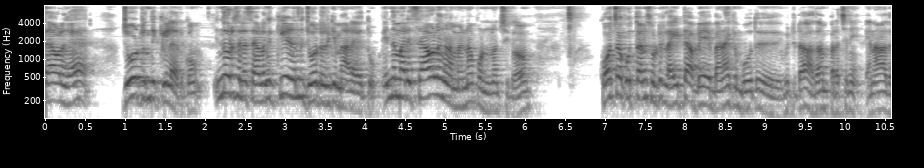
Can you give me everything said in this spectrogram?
சேவலுங்க ஜோட் வந்து கீழே இருக்கும். இன்னொரு சில சேவலுங்க கீழே இருந்து ஜோட் வரைக்கும் மேலே ஏற்றும். இந்த மாதிரி சேவலுங்க நம்ம என்ன பண்ணணும்னு வச்சுக்கோ கோச்சா குத்தான்னு சொல்லிட்டு லைட்டாக அப்படியே பெனாய்க்கும் போது விட்டுட்டா அதான் பிரச்சனை. ஏன்னா அது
